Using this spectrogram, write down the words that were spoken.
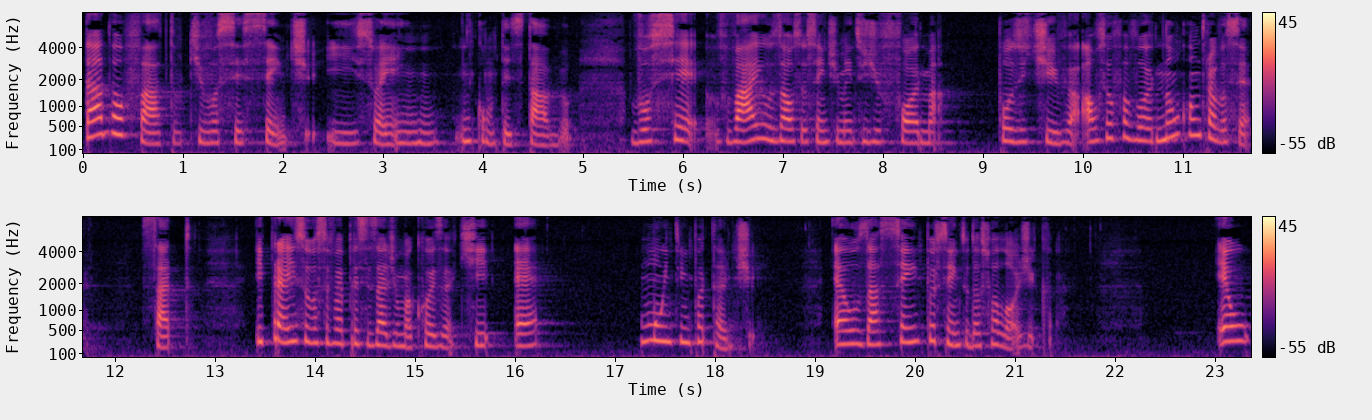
Dado ao fato que você sente, e isso é incontestável, você vai usar os seus sentimentos de forma positiva, ao seu favor, não contra você, certo? E para isso você vai precisar de uma coisa que é muito importante. É usar 100% da sua lógica. Eu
